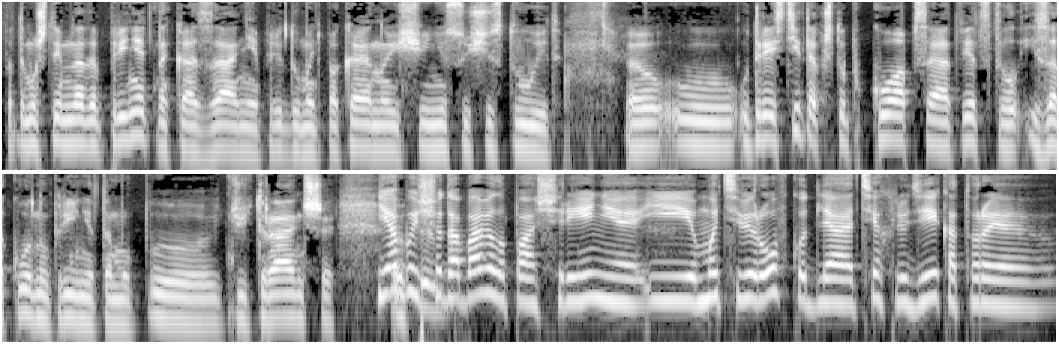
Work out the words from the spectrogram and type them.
потому что им надо принять наказание, придумать, пока оно еще не существует. Э, утрясти так, чтобы КОАП соответствовал и закону принятому э, чуть раньше. Я бы еще добавила поощрение и мотивировку для тех людей, которые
